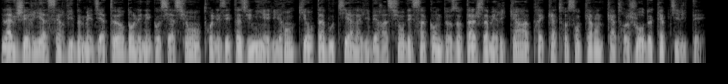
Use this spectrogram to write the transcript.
L'Algérie a servi de médiateur dans les négociations entre les États-Unis et l'Iran qui ont abouti à la libération des 52 otages américains après 444 jours de captivité.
